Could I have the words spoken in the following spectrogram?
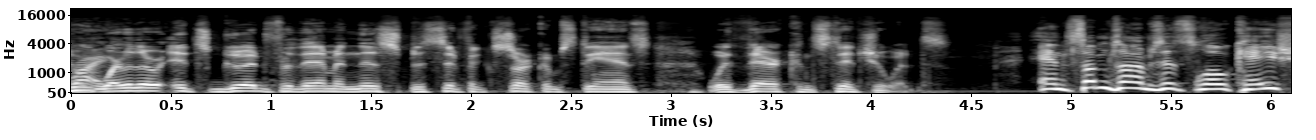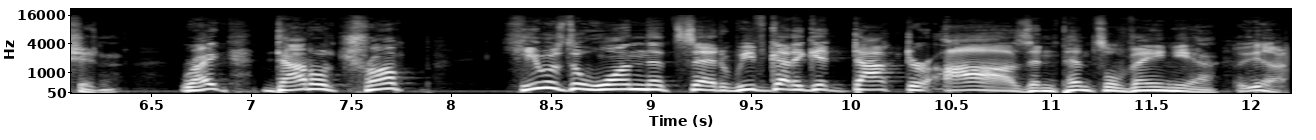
right. whether it's good for them in this specific circumstance with their constituents. And sometimes it's location, right? Donald Trump he was the one that said we've got to get Dr. Oz in Pennsylvania. Yeah.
